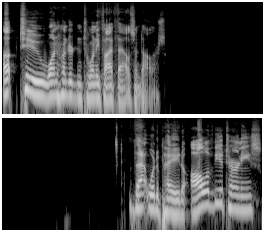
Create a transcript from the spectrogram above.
up to one hundred and twenty-five thousand dollars. That would have paid all of the attorneys,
